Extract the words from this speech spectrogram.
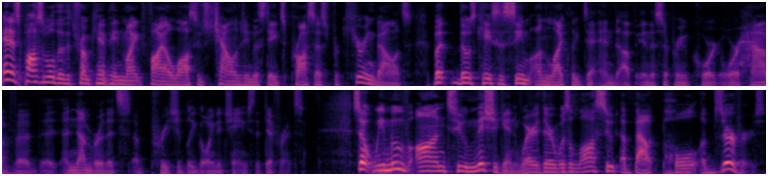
And it's possible that the Trump campaign might file lawsuits challenging the state's process for curing ballots, but those cases seem unlikely to end up in the Supreme Court or have a, a number that's appreciably going to change the difference. So we move on to Michigan, where there was a lawsuit about poll observers.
